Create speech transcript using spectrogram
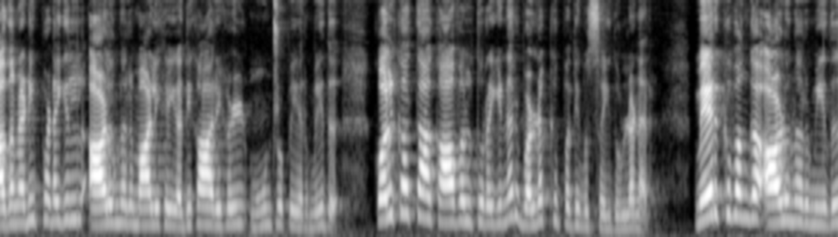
அதன் அடிப்படையில் ஆளுநர் மாளிகை அதிகாரிகள் மூன்று பேர் மீது கொல்கத்தா காவல்துறையினர் வழக்கு பதிவு செய்துள்ளனர். மேற்குவங்க ஆளுநர் மீது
